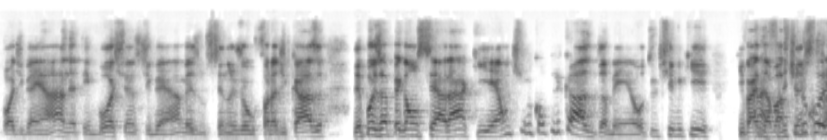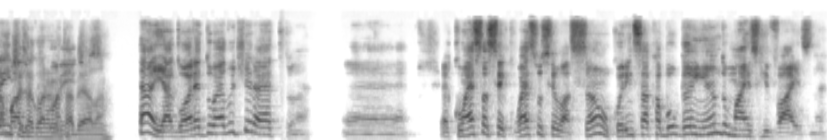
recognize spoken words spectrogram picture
pode ganhar, né? Tem boa chance de ganhar, mesmo sendo um jogo fora de casa. Depois vai pegar um Ceará, que é um time complicado também. É outro time que, que vai ah, dar bastante do Corinthians agora na tabela. Ah, e agora é duelo direto, né? É, é, com, essa, com essa oscilação, o Corinthians acabou ganhando mais rivais, né?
